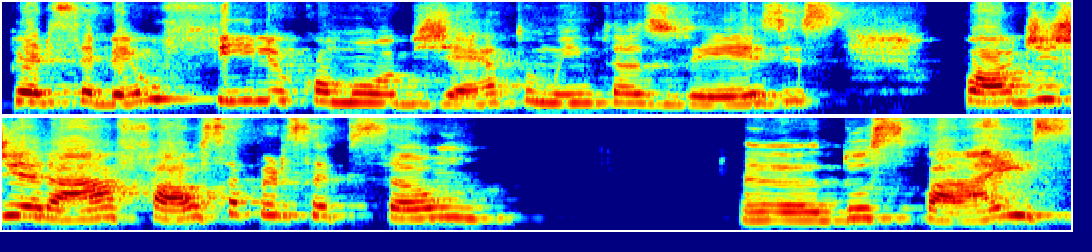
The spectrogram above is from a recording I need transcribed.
perceber o filho como objeto, muitas vezes, pode gerar a falsa percepção uh, dos pais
